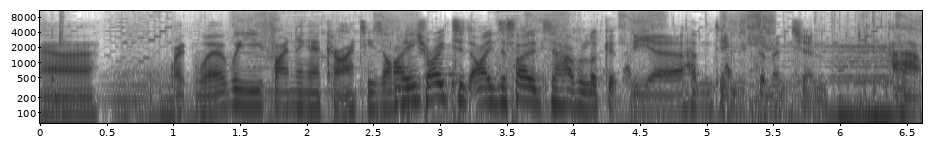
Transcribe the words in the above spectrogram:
Uh, wait, where were you finding a karate zombie? I tried to. I decided to have a look at the uh, hunting dimension. Ah,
